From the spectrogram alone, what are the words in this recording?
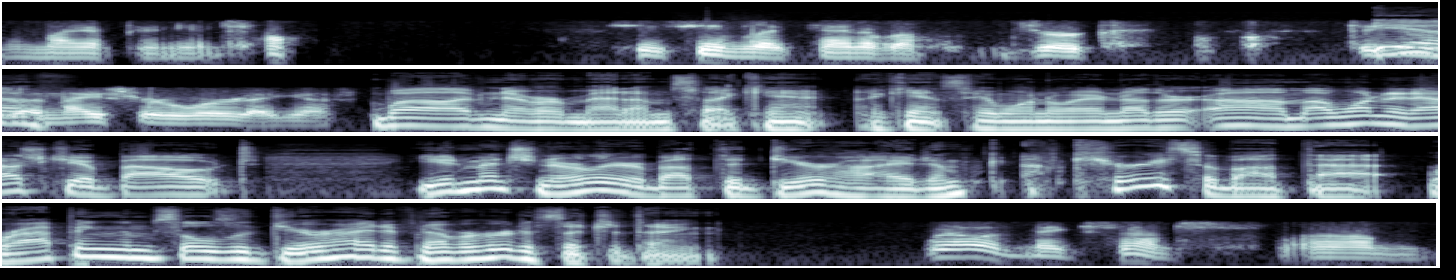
in my opinion. So he seemed like kind of a jerk, to Yeah. use a nicer word, I guess. Well, I've never met him, so I can't I can't say one way or another. Um, I wanted to ask you about you had mentioned earlier about the deer hide. I'm I'm curious about that. Wrapping themselves with deer hide. I've never heard of such a thing. Well, it makes sense. Um,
